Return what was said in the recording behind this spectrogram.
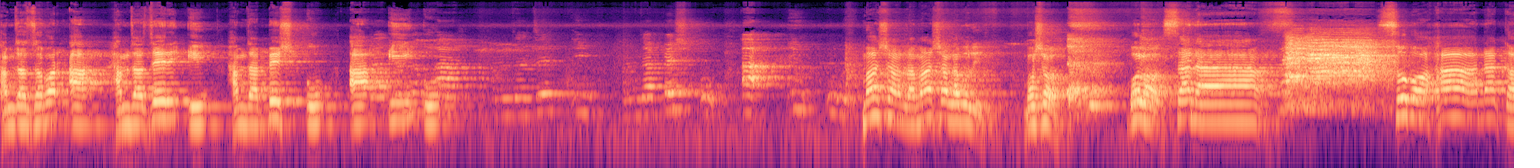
হামজা জবর আ হামজা জের ই হামজা পেশ উ আ ই উ। মাশাআল্লাহ মাশাআল্লাহ বলি। বসো। বলো সানা। সুবহানাকা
